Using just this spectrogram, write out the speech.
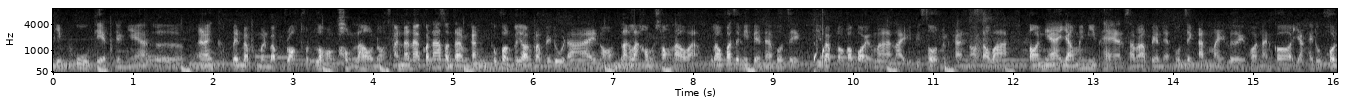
ที่ภูเก็ตอย่างเงี้ยเอออันนั้นคือเป็นแบบเหมือนแบบบล็อกทดลองของเราเนาะอันนั้นอะก็น่าสนใจเหมือนกันทุกคนก็ย้อนกลับไปดูได้เนาะหลักๆของช่องเราอะเราก็จะมีเป็นแนวโปรเจกต์ที่แบบเราก็ปล่อยออกมาหลายอีพิโซดเหมือนกันเนาะแต่ว่าตอนนี้ยังไม่มีแผนสำหรับเป็นแนวโปรเจกต์อันใหม่เลยเพราะนั้นก็อยากให้ทุกคน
